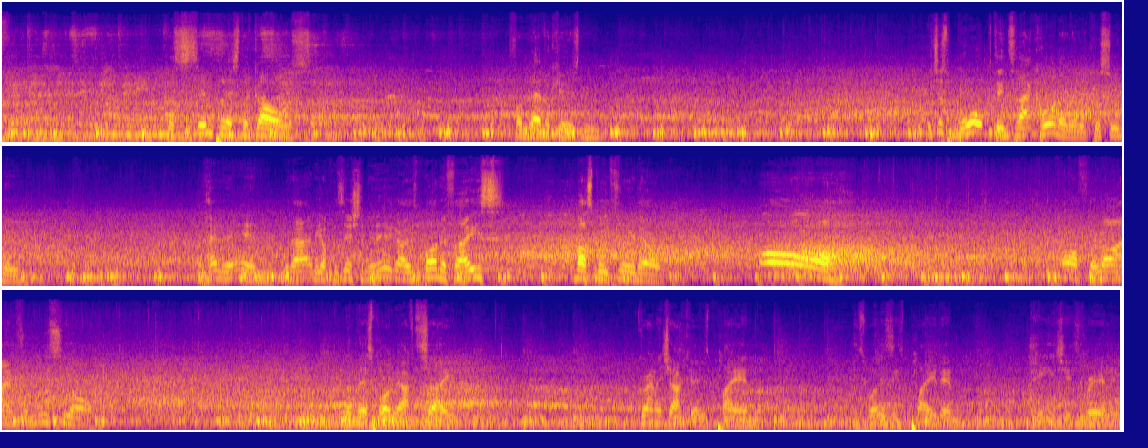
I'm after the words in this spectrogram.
the simplest of goals from Leverkusen. He just walked into that corner, really, Kossounou, and headed it in without any opposition. And here goes Boniface. Must be 3 0. Oh! Off the line from Roussillon. This point, we have to say, Granit Xhaka is playing as well as he's played in ages, really.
